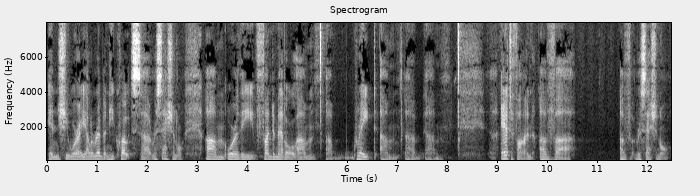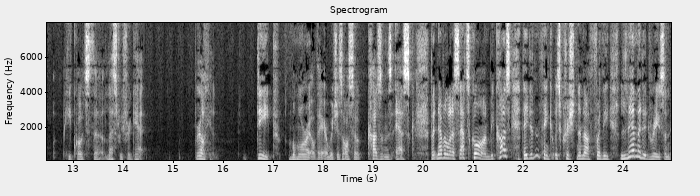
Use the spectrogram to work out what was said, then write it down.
in She Wore a Yellow Ribbon. He quotes uh, Recessional um, or the fundamental um, uh, great um, uh, antiphon of. Uh, of recessional. He quotes the Lest We Forget. Brilliant, deep memorial there, which is also Cousins esque. But nevertheless, that's gone because they didn't think it was Christian enough for the limited reason.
